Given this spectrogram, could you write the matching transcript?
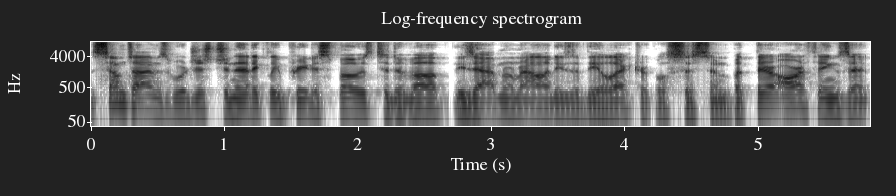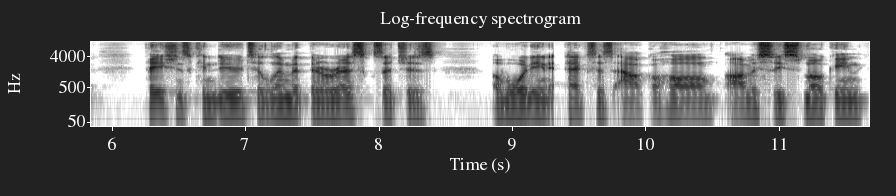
Sometimes we're just genetically predisposed to develop these abnormalities of the electrical system, but there are things that patients can do to limit their risk, such as avoiding excess alcohol, obviously smoking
